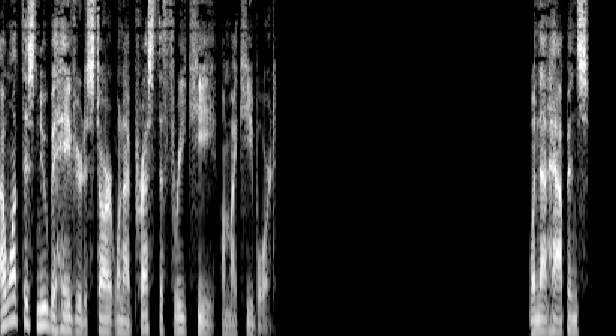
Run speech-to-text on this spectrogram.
I want this new behavior to start when I press the 3 key on my keyboard. When that happens,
